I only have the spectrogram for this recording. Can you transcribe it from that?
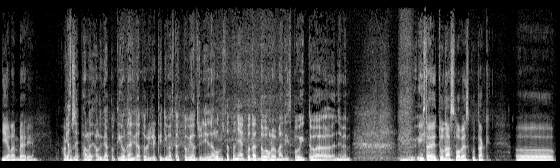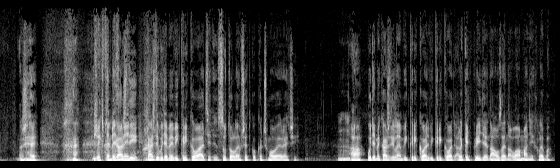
Nie len beriem. Ako Jasné, ale, ale ako tí organizátori, že keď vás takto viac, že nedalo by sa to nejako dať dohromady, spojiť to a neviem... To je tu na Slovensku tak, uh, že že chceme každý, zmenu. každý budeme vykrikovať, sú to len všetko krčmové reči. Mm. A budeme každý len vykrikovať, vykrikovať, ale keď príde naozaj na lámanie chleba,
